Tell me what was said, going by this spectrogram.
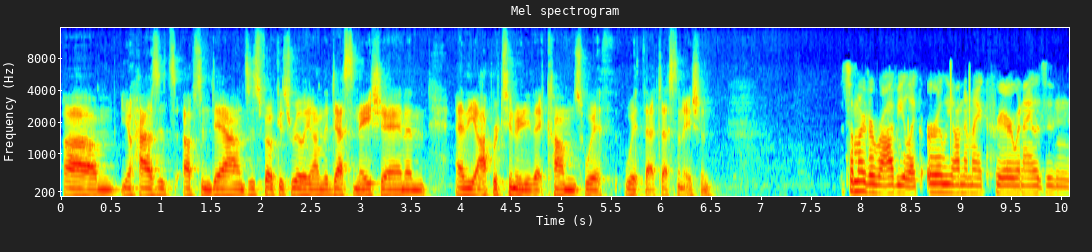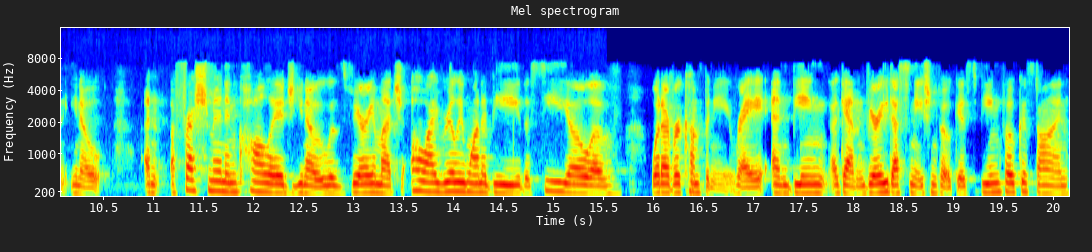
um, you know has its ups and downs. Is focused really on the destination and and the opportunity that comes with with that destination. Similar to Ravi, like early on in my career when I was in you know an, a freshman in college, you know it was very much oh I really want to be the CEO of whatever company, right? And being again very destination focused, being focused on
